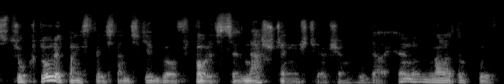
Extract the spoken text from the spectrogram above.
struktury państwa islamskiego w Polsce, na szczęście, jak się wydaje. No, ma na to wpływ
